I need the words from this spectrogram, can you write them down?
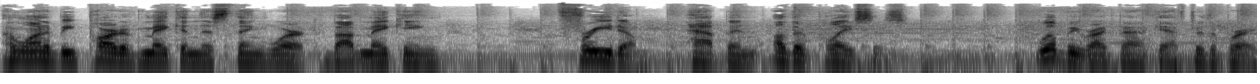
I want to be part of making this thing work, about making freedom happen other places. We'll be right back after the break.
